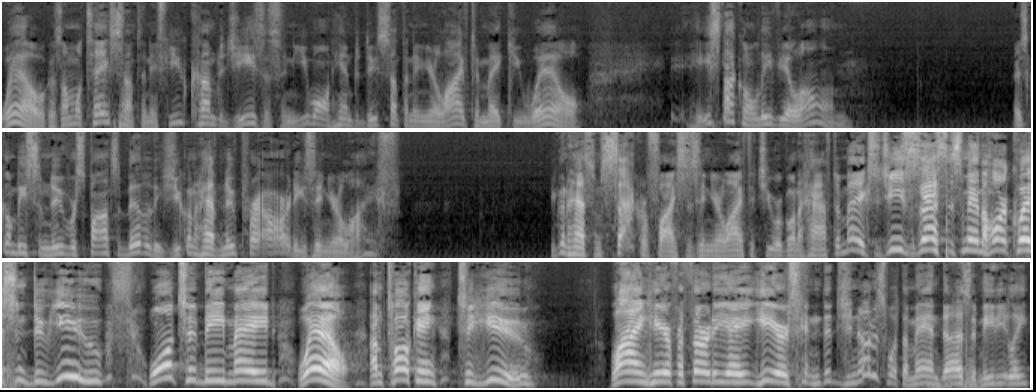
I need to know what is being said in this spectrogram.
well because I'm going to tell you something. If you come to Jesus and you want Him to do something in your life to make you well, He's not going to leave you alone. There's going to be some new responsibilities. You're going to have new priorities in your life. You're going to have some sacrifices in your life that you are going to have to make. So Jesus asked this man the hard question Do you want to be made well? I'm talking to you lying here for 38 years. And did you notice what the man does immediately?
